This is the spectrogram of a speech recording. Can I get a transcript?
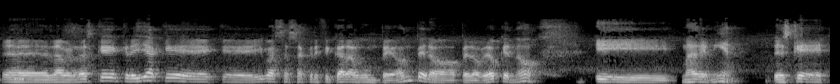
¿eh? La verdad es que creía que, que, ibas a sacrificar algún peón, pero, pero veo que no. Y madre mía, es que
